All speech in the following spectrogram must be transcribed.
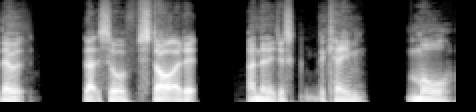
There, that sort of started it, and then it just became more.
